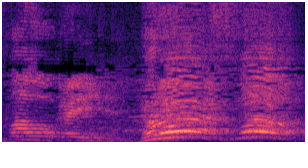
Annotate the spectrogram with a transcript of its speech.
Слава Украине! Героям слава!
